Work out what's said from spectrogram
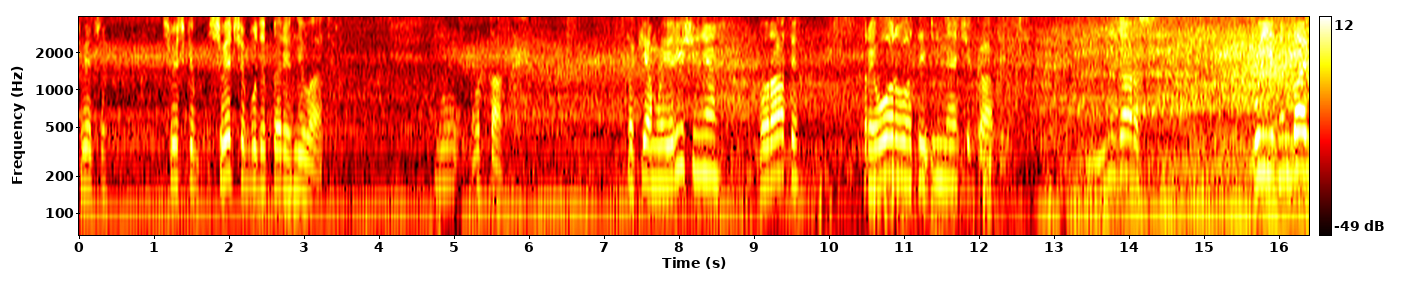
швидше, швидше, швидше буде перегнивати. Ну, от так. Таке моє рішення орати, приорувати і не чекати. Ну, зараз поїдемо далі.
